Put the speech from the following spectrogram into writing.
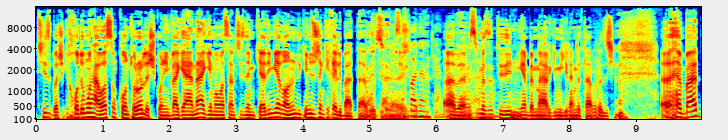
چیز باشه که خودمون حواسمون کنترلش کنیم. وگرنه اگه ما مثلا چیز نمی‌کردیم یه قانون دیگه میذاشتن که خیلی بدتر بود. استفاده آره مثلا مثلا دیدی میگن به مرگ می‌گیرن به تبرازش بعد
